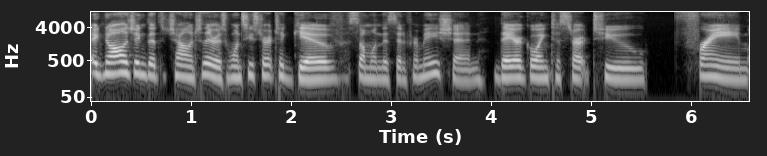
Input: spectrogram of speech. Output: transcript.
acknowledging that the challenge there is once you start to give someone this information, they are going to start to frame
